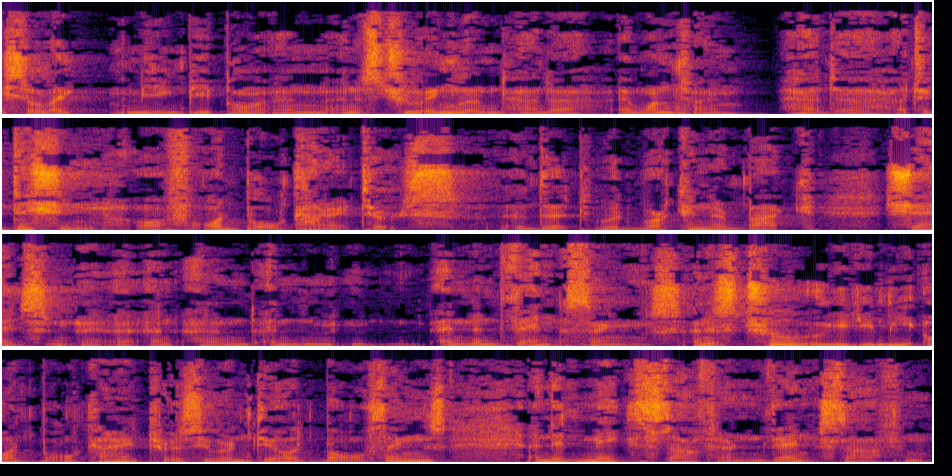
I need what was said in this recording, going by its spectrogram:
still like meeting people and, and it's true England had a, at one time, had a, a, tradition of oddball characters that would work in their back sheds and, and, and, and, and invent things. And it's true, you, you meet oddball characters who were into oddball things and they'd make stuff and invent stuff and,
